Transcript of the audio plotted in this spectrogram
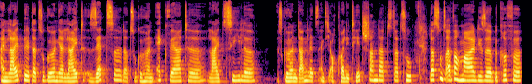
ein Leitbild, dazu gehören ja Leitsätze, dazu gehören Eckwerte, Leitziele, es gehören dann letztendlich auch Qualitätsstandards dazu. Lasst uns einfach mal diese Begriffe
